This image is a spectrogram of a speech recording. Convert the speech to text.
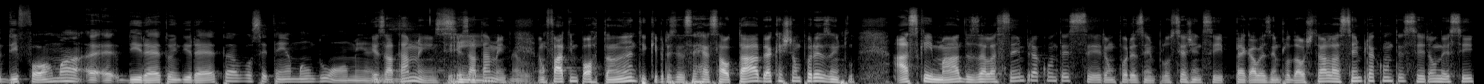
De forma é, é, direta ou indireta, você tem a mão do homem. Aí, né? exatamente, né? exatamente. É um fato importante que precisa ser ressaltado é a questão, por exemplo, as queimadas, elas sempre aconteceram, por exemplo, se a gente se pegar o exemplo da Austrália, elas sempre aconteceram nesse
